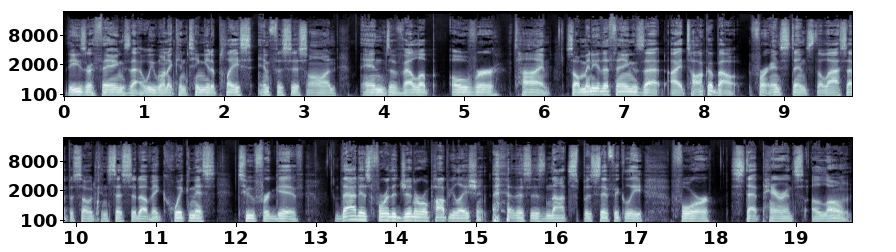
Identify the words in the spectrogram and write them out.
these are things that we want to continue to place emphasis on and develop over time. So many of the things that I talk about, for instance, the last episode consisted of a quickness to forgive. That is for the general population. this is not specifically for step parents alone.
